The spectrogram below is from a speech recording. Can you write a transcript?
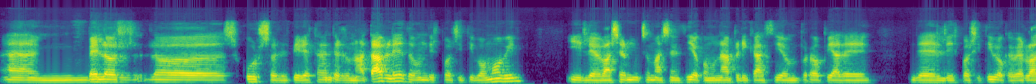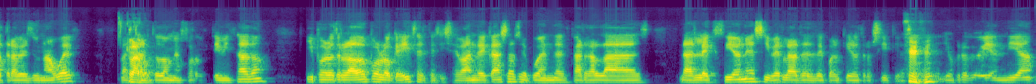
ve los, cursos directamente desde una tablet o un dispositivo móvil y le va a ser mucho más sencillo con una aplicación propia del dispositivo que verlo a través de una web. Va a estar todo mejor optimizado. Y por otro lado, por lo que dices, que si se van de casa se pueden descargar las, lecciones y verlas desde cualquier otro sitio. Yo creo que hoy en día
